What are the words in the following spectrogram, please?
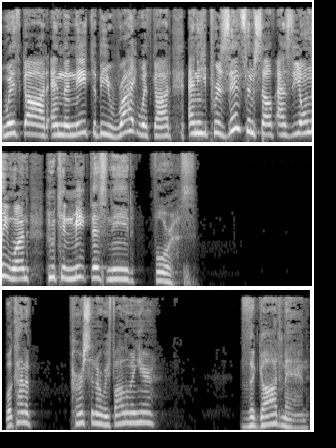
with God, and the need to be right with God. And he presents himself as the only one who can meet this need for us. What kind of person are we following here? The God man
